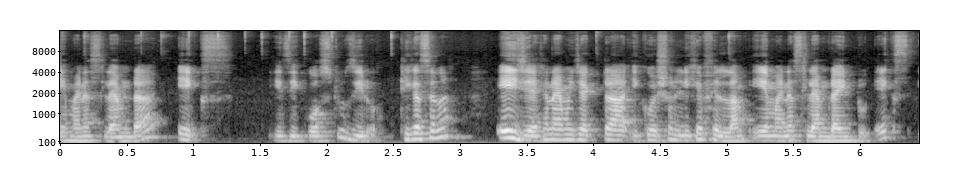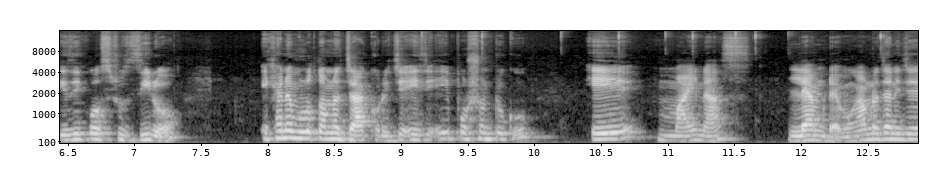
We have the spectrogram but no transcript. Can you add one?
A minus lambda x is equals to zero ঠিক আছে না? এই যে এখানে আমি যে একটা ইকুয়েশন লিখে ফেললাম A minus lambda into x is equals to 0 এখানে মূলত আমরা যা করি যে এই যে এই পোরশনটুকু এ মাইনাস ল্যামডা এবং আমরা জানি যে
